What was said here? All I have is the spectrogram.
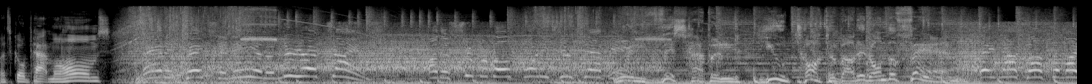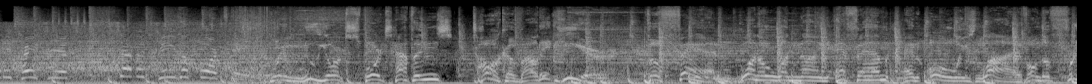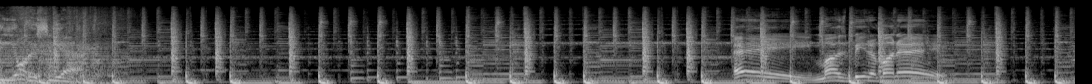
Let's go, Pat Mahomes. And he takes the knee, and the New York Giants are the Super Bowl 42 champions. When this happened, you talked about it on The Fan. They knock off the mighty Patriots 17 to 14. When New York sports happens, talk about it here. The Fan, 1019 FM, and always live on the free Odyssey app. Hey, must be the money.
